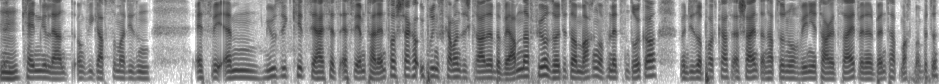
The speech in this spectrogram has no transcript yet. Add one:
äh, Mhm. kennengelernt. Irgendwie gab es so mal diesen SWM Music Kids, der heißt jetzt SWM Talentverstärker. Übrigens kann man sich gerade bewerben dafür, solltet ihr machen auf den letzten Drücker. Wenn dieser Podcast erscheint, dann habt ihr nur noch wenige Tage Zeit. Wenn ihr eine Band habt, macht mal bitte.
